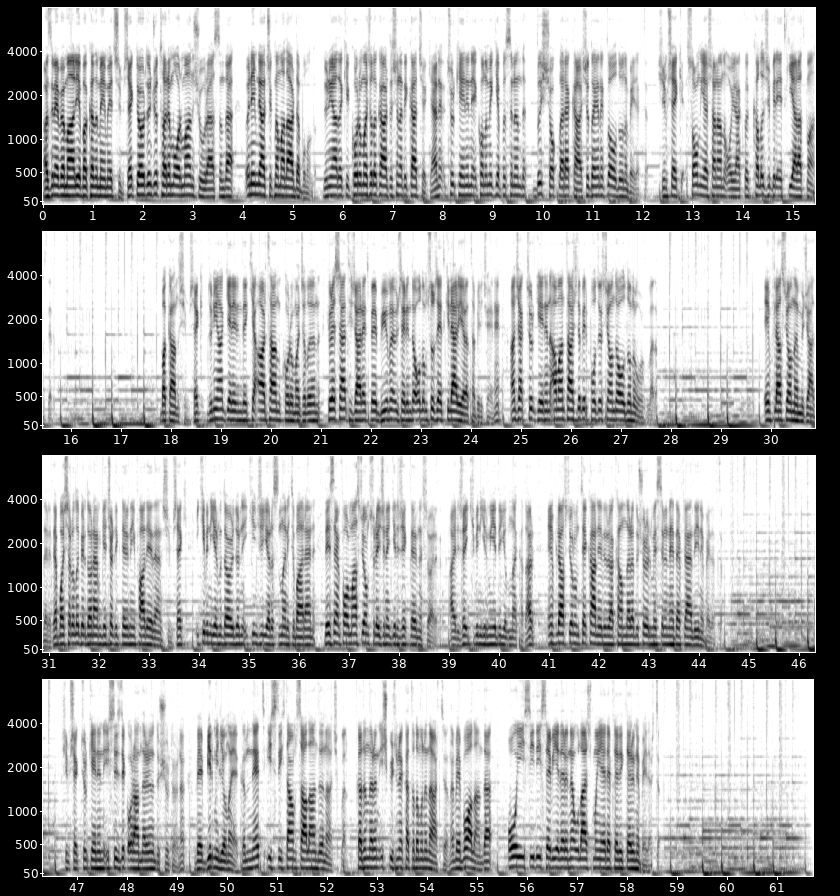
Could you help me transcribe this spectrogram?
Hazine ve Maliye Bakanı Mehmet Şimşek, 4. Tarım Orman Şurası'nda önemli açıklamalarda bulundu. Dünyadaki korumacılık artışına dikkat çeken, Türkiye'nin ekonomik yapısının dış şoklara karşı dayanıklı olduğunu belirtti. Şimşek, son yaşanan oynaklık kalıcı bir etki yaratmaz dedi. Bakan Şimşek, dünya genelindeki artan korumacılığın küresel ticaret ve büyüme üzerinde olumsuz etkiler yaratabileceğini, ancak Türkiye'nin avantajlı bir pozisyonda olduğunu vurguladı. Enflasyonla mücadelede başarılı bir dönem geçirdiklerini ifade eden Şimşek, 2024'ün ikinci yarısından itibaren dezenformasyon sürecine gireceklerini söyledi. Ayrıca 2027 yılına kadar enflasyonun tek haneli rakamlara düşürülmesinin hedeflendiğini belirtti. Şimşek Türkiye'nin işsizlik oranlarını düşürdüğünü ve 1 milyona yakın net istihdam sağlandığını açıkladı. Kadınların iş gücüne katılımının arttığını ve bu alanda OECD seviyelerine ulaşmayı hedeflediklerini belirtti.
